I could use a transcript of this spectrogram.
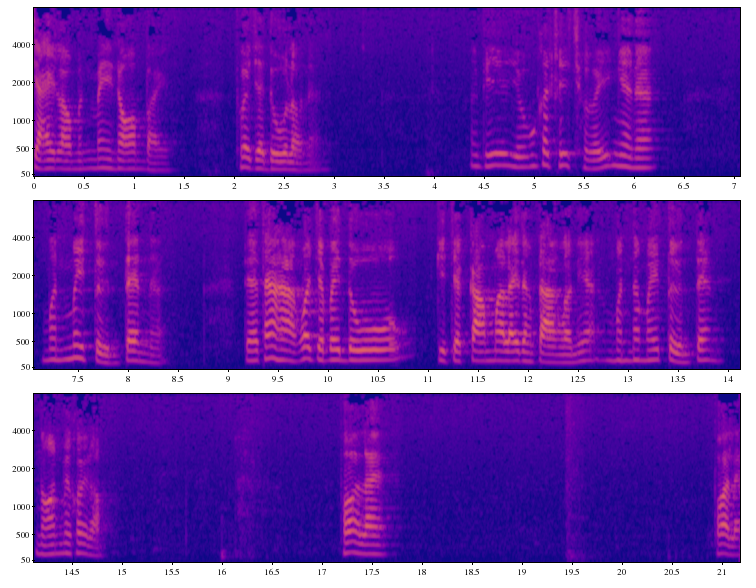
ใจเรามันไม่น้อมไป เพื่อจะดูเรานั้น บางทีอยู่มันก็เฉยๆเงี้ยนะมันไม่ตื่นเต้นนะแต่ถ้าหากว่าจะไปดูกิจกรรมอะไรต่าง ๆ เหล่านี้มันทำไมตื่นเต้น นอนไม่ค่อยหลับเพราะอะไร เพราะอะไร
